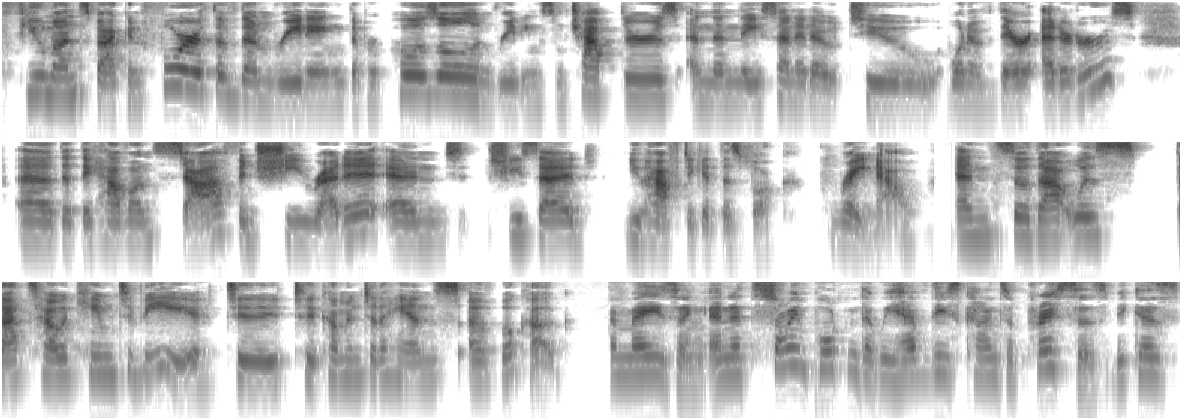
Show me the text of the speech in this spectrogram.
Few months back and forth of them reading the proposal and reading some chapters, and then they sent it out to one of their editors uh, that they have on staff, and she read it and she said, "You have to get this book right now." And so that was that's how it came to be to to come into the hands of Book Hug. Amazing. And it's so important that we have these kinds of presses because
